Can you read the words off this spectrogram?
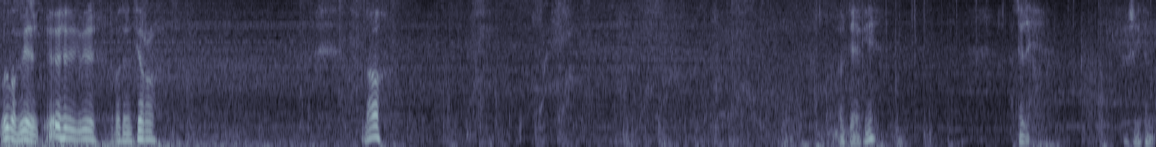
Uy, que viene, que viene, le puedo hacer encierro. No. A ver qué hay aquí. La tele. Así dicen.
